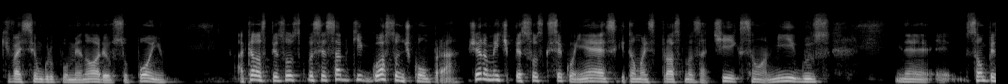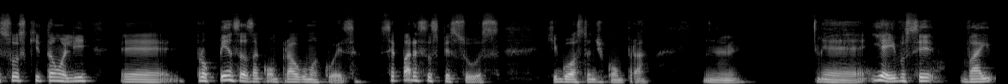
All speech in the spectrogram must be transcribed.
que vai ser um grupo menor, eu suponho, aquelas pessoas que você sabe que gostam de comprar. Geralmente pessoas que você conhece, que estão mais próximas a ti, que são amigos, né? Eh, são pessoas que estão ali é, propensas a comprar alguma coisa. Separa essas pessoas que gostam de comprar. É, e aí você vai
